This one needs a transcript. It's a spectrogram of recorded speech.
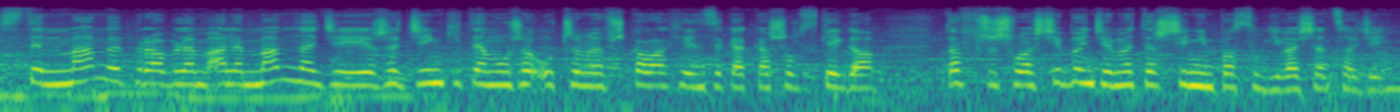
Z tym mamy problem, ale mam nadzieję, że dzięki temu, że uczymy w szkołach języka kaszubskiego, to w przyszłości będziemy też się nim posługiwać na co dzień.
